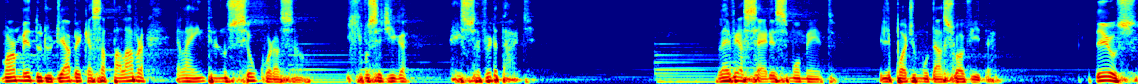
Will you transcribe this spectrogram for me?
O maior medo do diabo é que essa palavra ela entre no seu coração e que você diga: é isso é verdade. Leve a sério esse momento. Ele pode mudar a sua vida. Deus,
